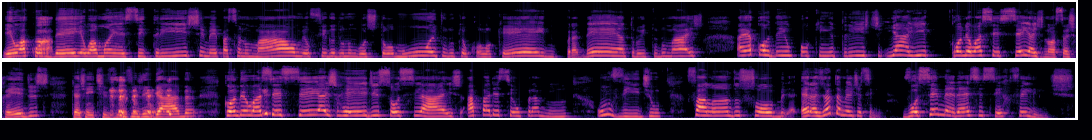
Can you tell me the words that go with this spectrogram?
Eu acordei, eu amanheci triste, meio passando mal, meu fígado não gostou muito do que eu coloquei para dentro e tudo mais. Aí acordei um pouquinho triste e aí quando eu acessei as nossas redes, que a gente vive ligada, quando eu acessei as redes sociais, apareceu para mim um vídeo falando sobre, era exatamente assim: você merece ser feliz.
